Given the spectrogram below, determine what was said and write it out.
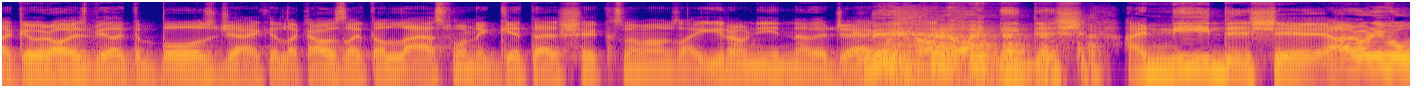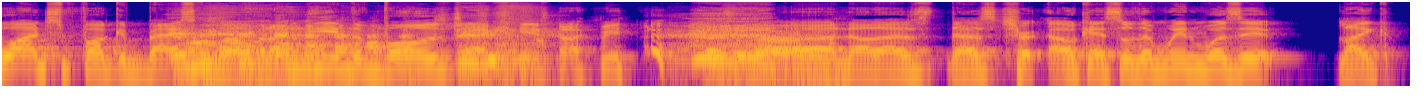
like it would always be like the Bulls jacket. Like I was like the last one to get that shit because my mom was like, "You don't need another jacket." Like, no, I need this shit. I need this shit. I don't even watch fucking basketball, but I need the Bulls jacket. You know what I mean? That's uh, no, that's that's true. Okay, so then when was it like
